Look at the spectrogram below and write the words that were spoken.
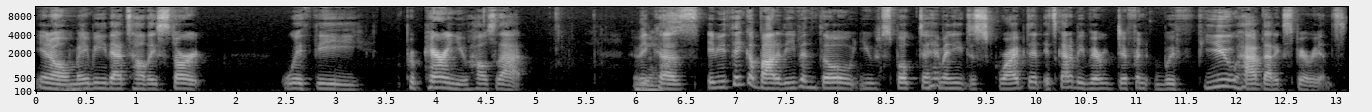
you know mm-hmm. maybe that's how they start with the preparing you. How's that? Yes, because if you think about it even though you spoke to him and he described it it's got to be very different if you have that experience.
